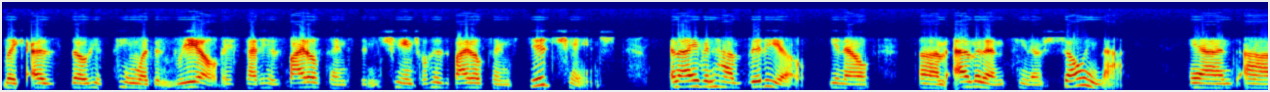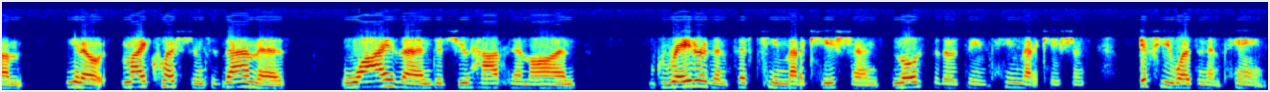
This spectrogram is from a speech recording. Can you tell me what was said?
like as though his pain wasn't real. They said his vital signs didn't change. Well, his vital signs did change, and I even have video, you know, um, evidence, you know, showing that. And um, you know, my question to them is, why then did you have him on greater than 15 medications, most of those being pain medications, if he wasn't in pain?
